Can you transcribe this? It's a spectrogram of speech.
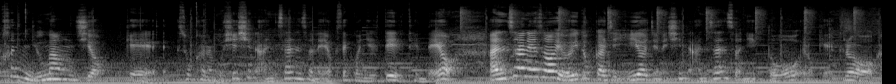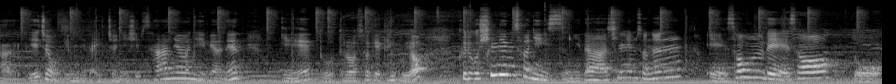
큰 유망 지역에 속하는 곳이 신안산선의 역세권 일대일 텐데요. 안산에서 여의도까지 이어지는 신안산선이 또 이렇게 들어갈 예정입니다. 2024년이면은 예, 또 들어서게 되고요. 그리고 신림선이 있습니다. 신림선은 예, 서울대에서 또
